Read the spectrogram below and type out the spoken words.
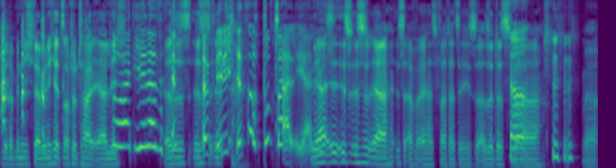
da bin ich, da bin ich jetzt auch total ehrlich. So hat jeder Das ist, ist, Da bin ich jetzt auch total ehrlich. ja, ist, ist, ja, ist einfach, es war tatsächlich so. Also das Ja. war, ja.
